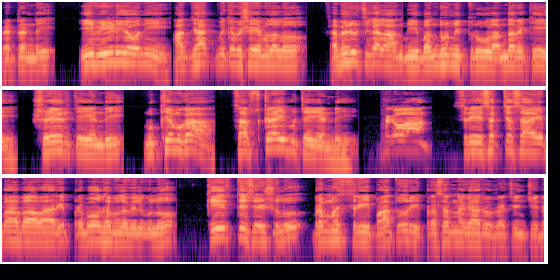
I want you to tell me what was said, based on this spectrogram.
పెట్టండి. ఈ వీడియోని ఆధ్యాత్మిక విషయములలో అభిరుచి గల మీ బంధుమిత్రులందరికీ షేర్ చేయండి. ముఖ్యముగా సబ్స్క్రైబ్ చేయండి. భగవాన్ శ్రీ సత్యసాయి బాబా వారి ప్రబోధముల వెలుగులో కీర్తిశేషులు బ్రహ్మశ్రీ పాతూరి ప్రసన్న గారు రచించిన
